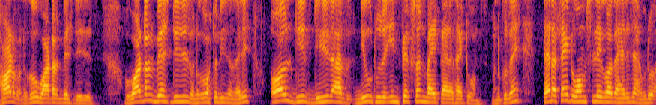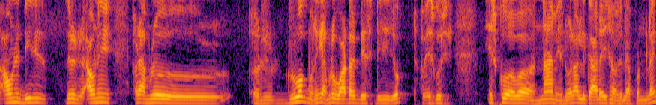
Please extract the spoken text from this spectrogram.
थर्ड भनेको water based disease. Water based disease भनेको कस्तो डिजिज भन्दाखेरि all these disease are due to the infection by parasite worms भनेको चाहिँ प्यारासाइट वम्सले गर्दाखेरि चाहिँ हाम्रो आउने डिजिज आउने एउटा हाम्रो रोग भनेको हाम्रो वाटर बेस्ड डिजिज हो। अब यसको यसको अब नाम हेर्नु होला अलिक गाह्रै छ हजुरलाई पढ्नुलाई।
